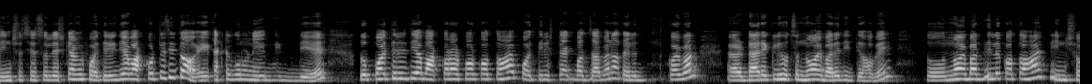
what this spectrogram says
তিনশো ছেচল্লিশকে আমি পঁয়ত্রিশ দিয়ে ভাগ করতেছি তো? একটা কোনো দিয়ে। তো পঁয়ত্রিশ দিয়ে ভাগ করার পর কত হয়? পঁয়ত্রিশটা একবার যাবে না? তাহলে কয়বার? ডাইরেক্টলি হচ্ছে নয় বারে দিতে হবে। তো নয় বার দিলে কত হয়? তিনশো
